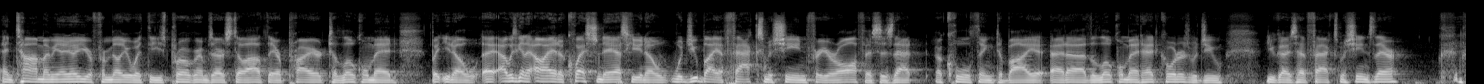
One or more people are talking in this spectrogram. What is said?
And Tom, I mean, I know you're familiar with these programs that are still out there prior to LocalMed, but you know, I, I was gonna. Oh, I had a question to ask you. You know, would you buy a fax machine for your office? Is that a cool thing to buy at uh, the LocalMed headquarters? Would you, you guys have fax machines there?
